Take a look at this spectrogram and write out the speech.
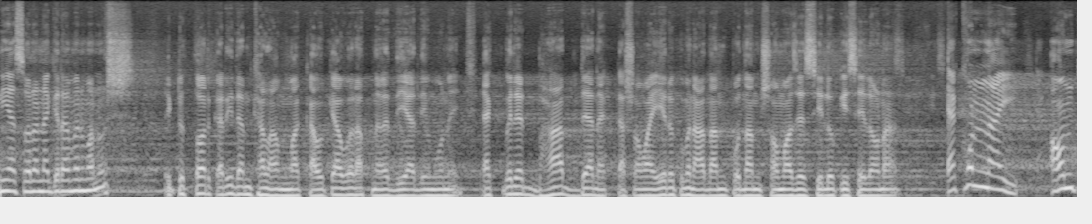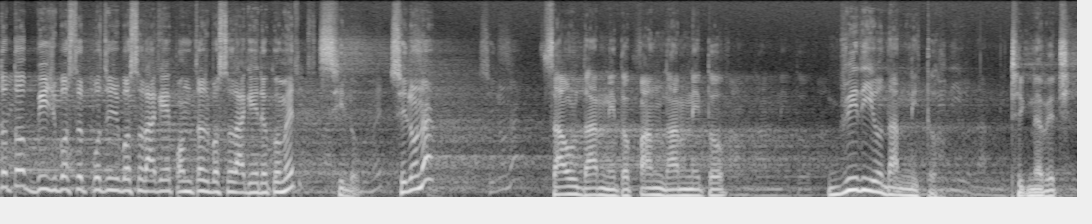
নিয়ে চলে না গ্রামের মানুষ? একটু তরকারি দেন খালাম মা কালকে আবার আপনারা দিয়া দি মনে। এক প্লেট ভাত দেন একটা সময়, এরকমের আদান প্রদান সমাজে ছিল কি ছিল না। এখন নাই, অন্তত বিশ বছর, পঁচিশ বছর আগে, পঞ্চাশ বছর আগে এরকমের ছিল। ছিল না? চাউল ধান নিত, পান ধান নিত, বিড়িও দান নিত। ঠিক না বে ঠিক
